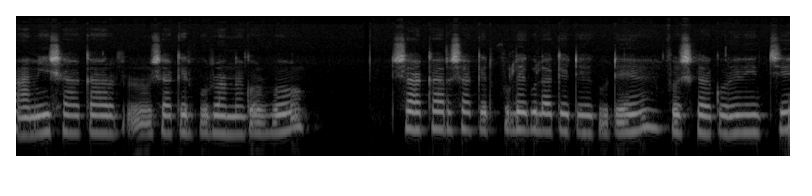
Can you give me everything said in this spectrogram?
আমি শাক আর শাকের ফুল রান্না করব। শাক আর শাকের ফুল এগুলা কেটে কুটে পরিষ্কার করে নিচ্ছি।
